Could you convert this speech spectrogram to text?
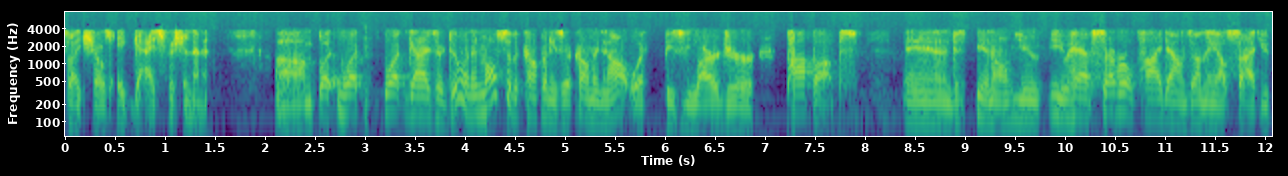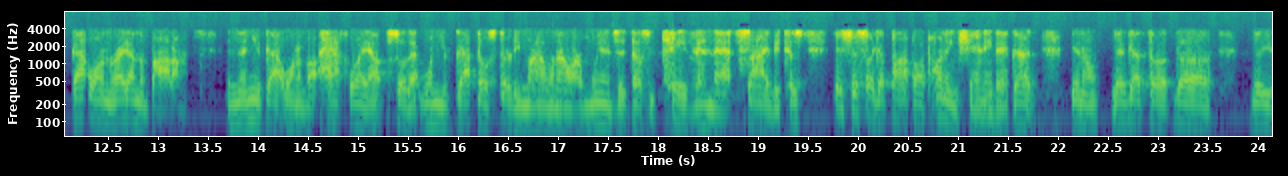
site shows eight guys fishing in it. Um, but what what guys are doing, and most of the companies are coming out with these larger pop ups, and you know, you you have several tie downs on the outside. You've got one right on the bottom and then you've got one about halfway up so that when you've got those 30 mile an hour winds it doesn't cave in that side because it's just like a pop-up hunting shanty. They've got you know they've got the the the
